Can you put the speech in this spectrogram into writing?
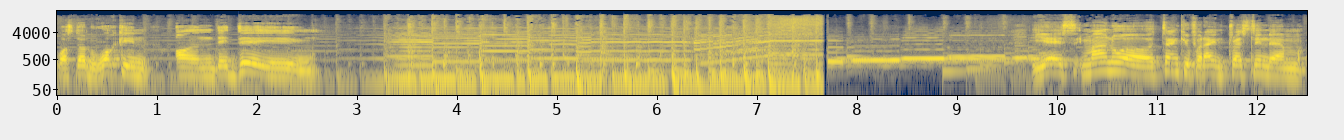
was not working on the day. Yes, Emmanuel, thank you for that interesting um,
